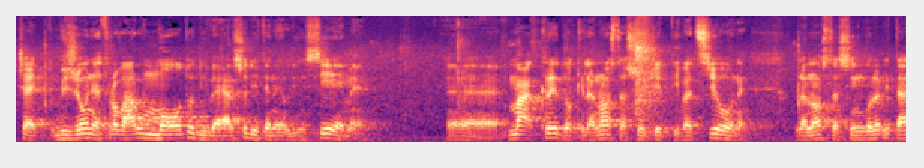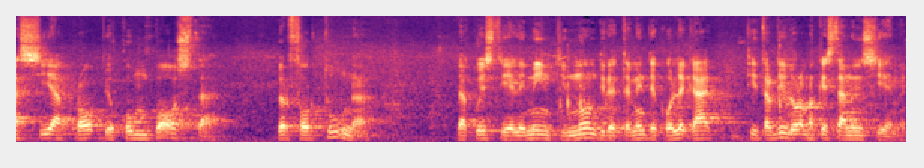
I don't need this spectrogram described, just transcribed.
Cioè bisogna trovare un modo diverso di tenerli insieme, eh, ma credo che la nostra soggettivazione, la nostra singolarità sia proprio composta, per fortuna, da questi elementi non direttamente collegati tra di loro ma che stanno insieme.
